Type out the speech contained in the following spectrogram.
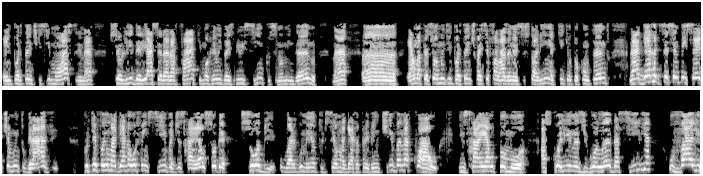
é importante que se mostre, né? seu líder Yasser Arafat, que morreu em 2005, se não me engano, né? Uh, é uma pessoa muito importante, vai ser falada nessa historinha aqui que eu estou contando. Né? A guerra de 67 é muito grave, porque foi uma guerra ofensiva de Israel sob sob o argumento de ser uma guerra preventiva, na qual Israel tomou as colinas de Golã da Síria, o Vale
